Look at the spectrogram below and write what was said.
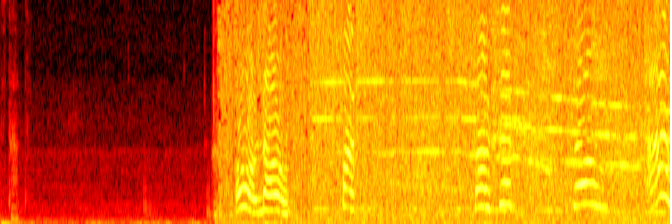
Stopped. Oh no! Fuck! Oh shit! No! Ah!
